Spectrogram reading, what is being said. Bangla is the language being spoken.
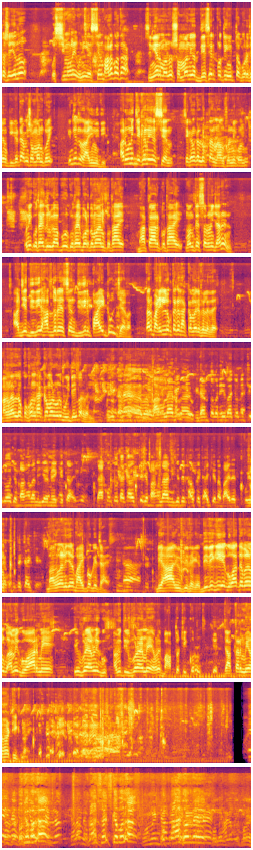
তো সেই জন্য পশ্চিমবাংলায় উনি এসছেন, ভালো কথা। সিনিয়র মানুষ, সম্মানীয় দেশের প্রতিনিধিত্ব করেছেন, ক্রিকেটে আমি সম্মান করি, কিন্তু এটা রাজনীতি। আর উনি যেখানে এসছেন, সেখানকার লোক তার নাম শুননি কোনদিন। উনি কোথায় দুর্গাপুর, কোথায় বর্ধমান, কোথায় ভাতার, কোথায় মন্তেশ্বর, উনি জানেন? আর যে দিদির হাত ধরে এসছেন, দিদির পায়ে টুলছে এখন। তার বাড়ির লোক তাকে ধাক্কা মেরে ফেলে দেয়। বাংলার লোক কখন ধাক্কা মারবে উনি বুঝতেই পারবেন না। বাংলার বিধানসভা নির্বাচনে ছিল যে বাংলা নিজের মেয়েকে চায়। এখন তো দেখা হচ্ছে যে বাংলা নিজেদের কাউকে চাইছে না বাইরের বহিরাগতদের চাইছে? বাংলা নিজের ভাইপোকে চায়। বিহার ইউপি থেকে। দিদি গিয়ে গোয়াতে বলেন আমি গোয়ার মেয়ে ত্রিপুরায় আমি আমি ত্রিপুরার মেয়ে মানে বাপ তো ঠিক করুন যাত্রার মেয়ে হওয়া ঠিক নয়। ওকে বলো। ফ্রান্সাইজকে বলো। পা ধরবে।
